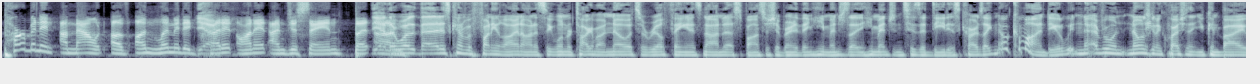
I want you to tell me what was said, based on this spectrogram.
permanent amount of unlimited Yeah. credit on it. I'm just saying, but Yeah, there um, was that is kind of a funny line, honestly. When we're talking about no, it's a real thing and it's not a sponsorship or anything. He mentions that he mentions his Adidas cards. Like, no, come on, dude. We, no- everyone, no one's going to question that you can buy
